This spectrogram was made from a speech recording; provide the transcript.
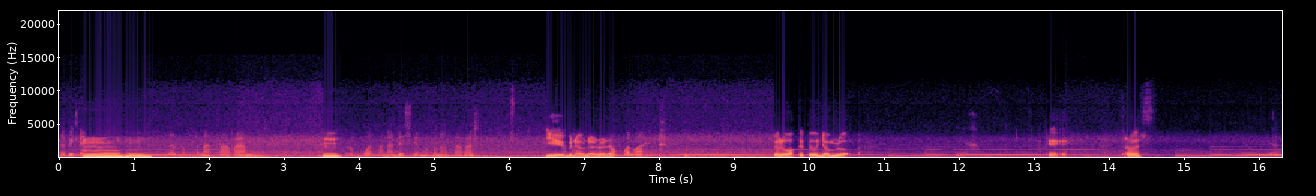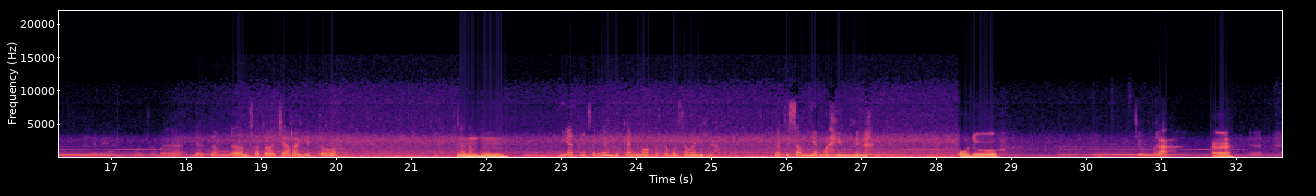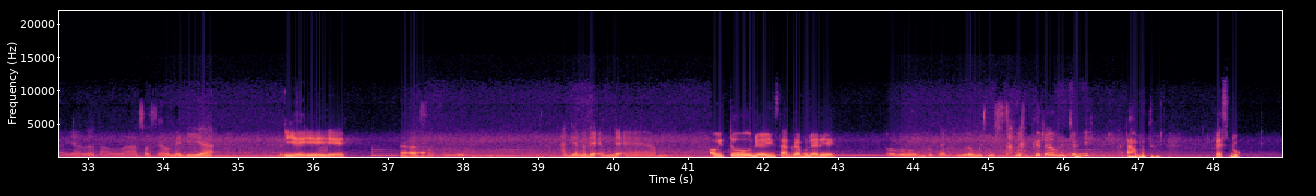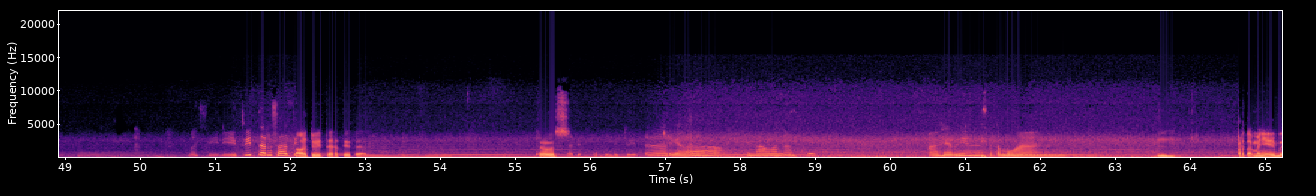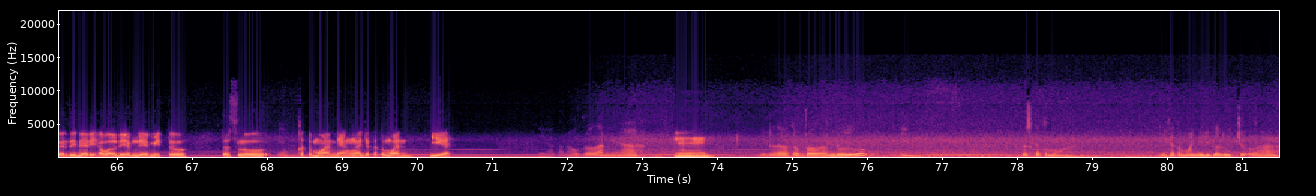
Tapi kan hmm, kita tuh penasaran. hmm. Perempuan mana ada sih yang nggak penasaran? iya Mana benar-benar Perempuan lain. dulu waktu itu jomblo Iya. oke terus Ya udah, akhirnya gua coba datang dalam satu acara gitu. Ketemu. Mhm. Niatnya sebenarnya bukan mau ketemu sama dia, tapi sama yang lainnya. waduh Cuma Tah. Hah? ya lo tau lah sosial media. iya iya iya ada yang nge-DM DM. oh itu udah Instagram udah ya Oh, bukan belum Instagram, coy. apa tuh Facebook Masih di Twitter saat itu. oh Twitter Twitter terus masih di Twitter ya kenalan asik. Akhirnya ketemuan. hmm. pertamanya berarti dari awal DM DM itu terus lu Ya. ketemuan yang ngajak ketemuan dia Ya karena obrolan ya. hmm. Jadi lewat obrolan dulu. Terus ketemuan. Ya ketemuannya juga lucu lah.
